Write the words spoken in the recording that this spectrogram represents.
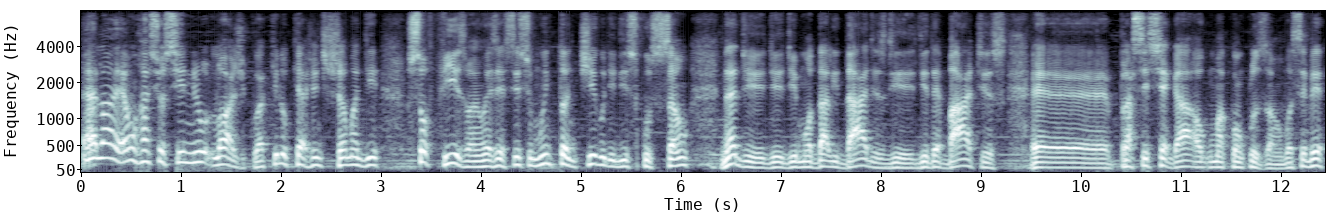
ela é um raciocínio lógico, aquilo que a gente chama de sofisma, é um exercício muito antigo de discussão, né, de, de, de modalidades, de, de debates, é, para se chegar a alguma conclusão. Você vê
